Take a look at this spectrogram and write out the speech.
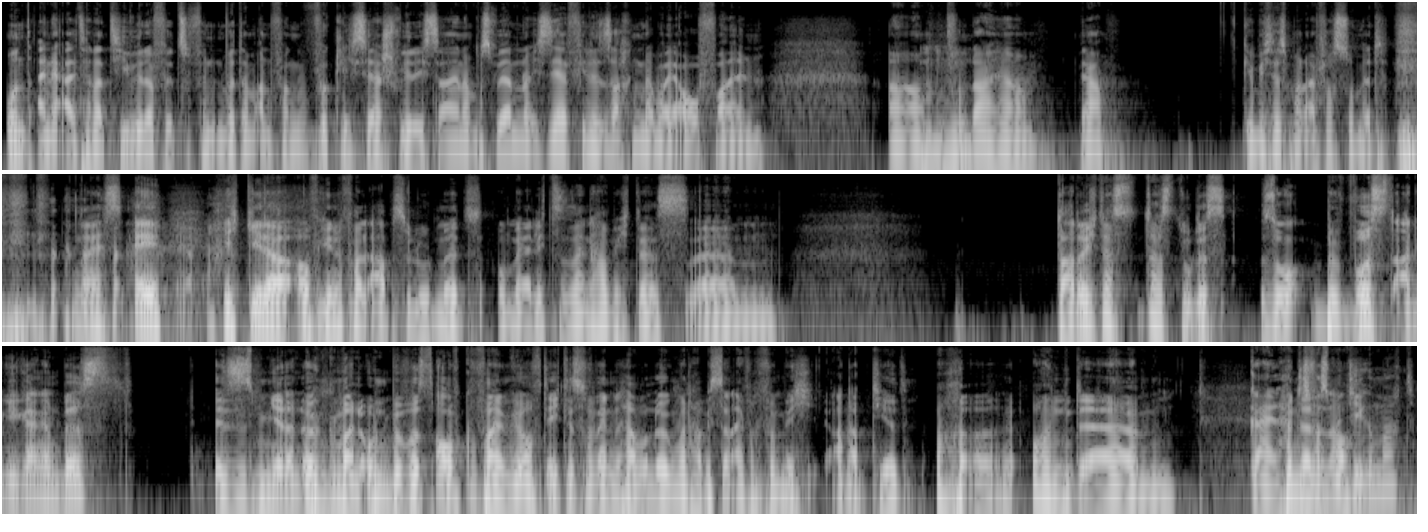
und eine Alternative dafür zu finden. Wird am Anfang wirklich sehr schwierig sein, aber es werden euch sehr viele Sachen dabei auffallen. Ähm, Mhm. Von daher, ja, gebe ich das mal einfach so mit. Nice. Ey, Ja. ich gehe da auf jeden Fall absolut mit. Um ehrlich zu sein, habe ich das ähm, dadurch, dass, dass du das so bewusst angegangen bist, ist es mir dann irgendwann unbewusst aufgefallen, wie oft ich das verwendet habe und irgendwann habe ich es dann einfach für mich adaptiert. und ähm, Geil, hat das da was dann mit auch- dir gemacht?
